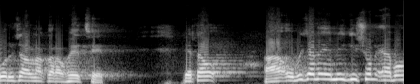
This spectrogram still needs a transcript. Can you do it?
পরিচালনা করা হয়েছে। এটাও অভিযানে ইমিগ্রেশন এবং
